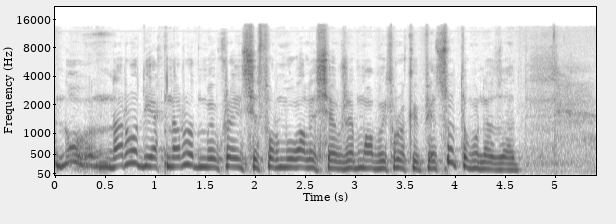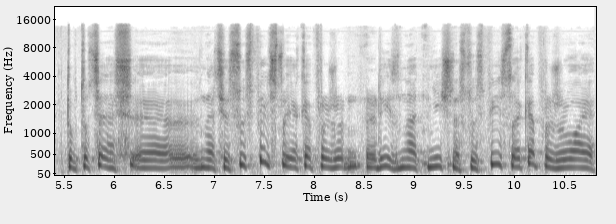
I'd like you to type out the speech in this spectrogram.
Ну, народ як народ, ми українці сформувалися вже, мабуть, років 500 тому назад. Тобто це е, значить, суспільство, яке проживає різноетнічне суспільство, яке проживає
